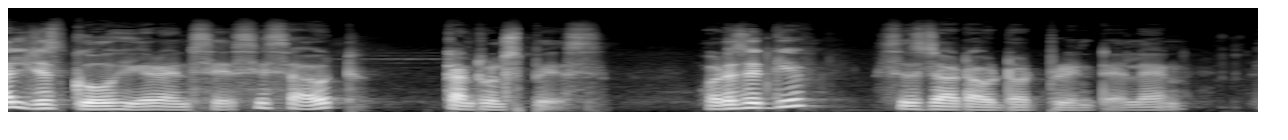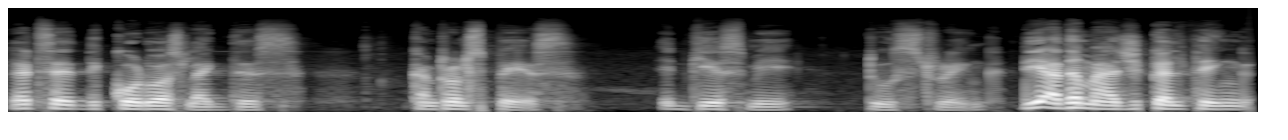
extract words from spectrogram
I'll just go here and say sysout control space. What does it give? sys.out.println. Let's say the code was like this control space. It gives me toString. The other magical thing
